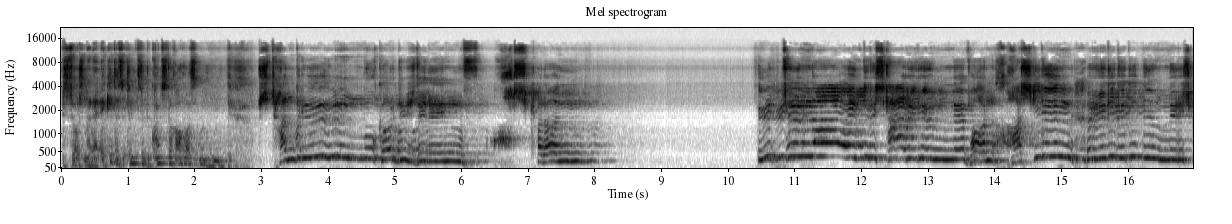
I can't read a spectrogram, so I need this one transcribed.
Bist du aus meiner Ecke? Das klingt so, du kommst doch auch aus. Mhm. Aşkaran. Ütümden düşkargım yapan aşkırım, ridididim, bir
